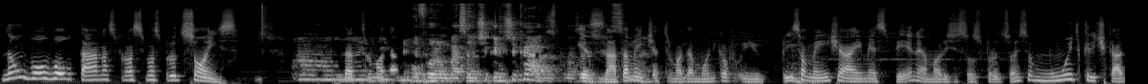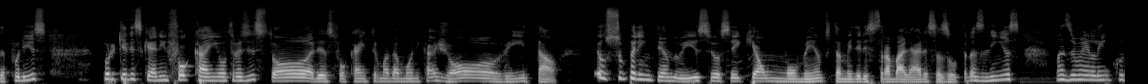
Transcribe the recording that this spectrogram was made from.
não vou voltar nas próximas produções. da Ai, Turma da porque Mônica. Foram bastante criticados por Exatamente, disso, a turma da Mônica e principalmente a MSP, né, a Maurício de Souza Produções, são muito criticada por isso, porque eles querem focar em outras histórias, focar em turma da Mônica jovem e tal. Eu super entendo isso, eu sei que é um momento também deles trabalhar essas outras linhas, mas é um elenco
